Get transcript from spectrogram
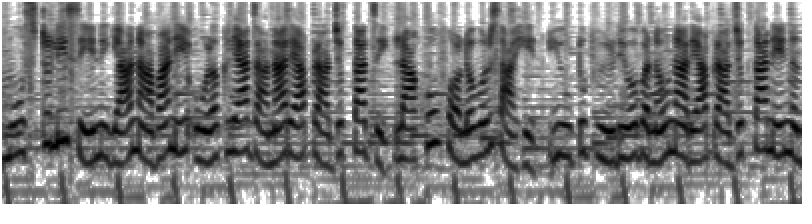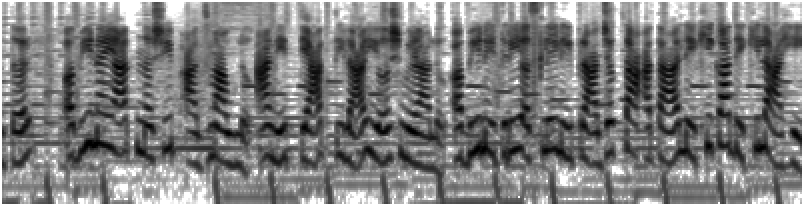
मोस्टली सेन या नावाने ओळखल्या जाणाऱ्या प्राजक्ताचे लाखो फॉलोअर्स आहेत. युट्यूब व्हिडिओ बनवणाऱ्या प्राजक्ताने नंतर अभिनयात नशीब आजमावलं आणि त्यात तिला यश मिळालं. अभिनेत्री असलेली प्राजक्ता आता लेखिका देखील आहे.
